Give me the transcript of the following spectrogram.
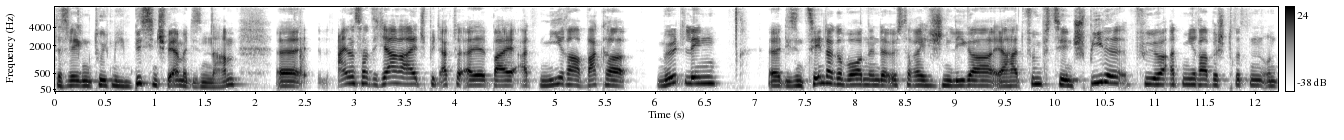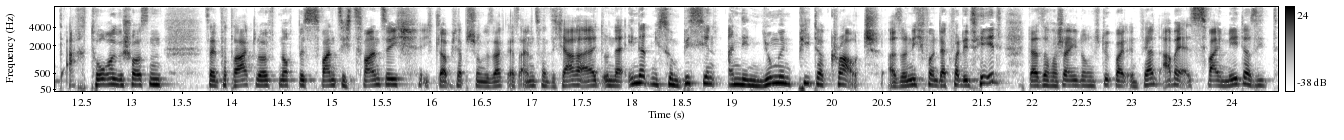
Deswegen tue ich mich ein bisschen schwer mit diesem Namen. Äh, 21 Jahre alt, spielt aktuell bei Admira Wacker Mödling. Äh, die sind Zehnter geworden in der österreichischen Liga. Er hat 15 Spiele für Admira bestritten und acht Tore geschossen. Sein Vertrag läuft noch bis 2020. Ich glaube, ich habe es schon gesagt, er ist 21 Jahre alt und erinnert mich so ein bisschen an den jungen Peter Crouch. Also nicht von der Qualität, da ist er wahrscheinlich noch ein Stück weit entfernt, aber er ist zwei Meter, sieht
